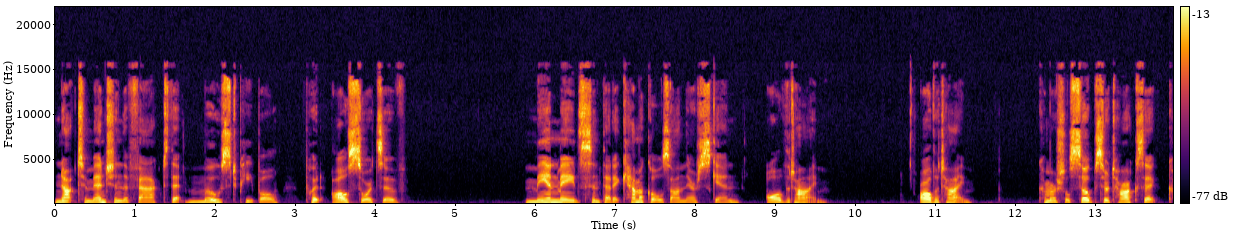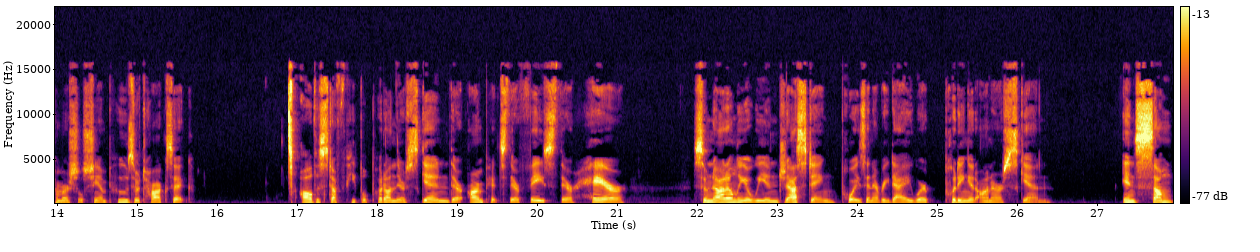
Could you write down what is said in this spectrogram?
Not to mention the fact that most people put all sorts of man made synthetic chemicals on their skin all the time all the time. Commercial soaps are toxic, commercial shampoos are toxic. All the stuff people put on their skin, their armpits, their face, their hair. So not only are we ingesting poison every day, we're putting it on our skin in some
